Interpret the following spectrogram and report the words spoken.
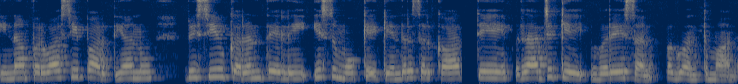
ਇਨ੍ਹਾਂ ਪ੍ਰਵਾਸੀ ਭਾਰਤੀਆਂ ਨੂੰ ਰਿਸੀਵ ਕਰਨ ਦੇ ਲਈ ਇਸ ਮੌਕੇ ਕੇਂਦਰ ਸਰਕਾਰ ਤੇ ਰੱਜ ਕੇ ਵਰੇ ਸਨ ਭਗਵੰਤ ਮਾਨ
